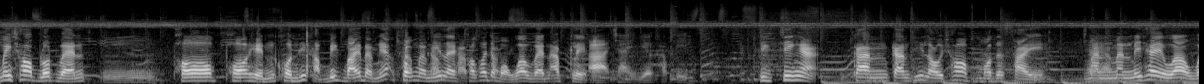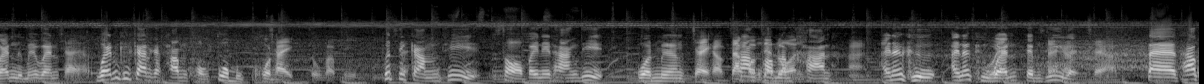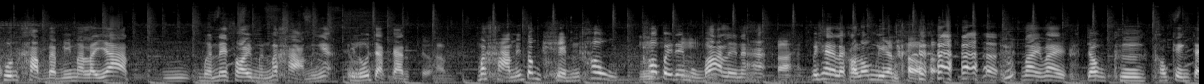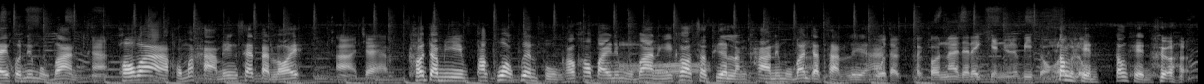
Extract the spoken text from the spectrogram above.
ไม่ชอบรถแว้นอืมพอพอเห็นคนที่ขับบิ๊กไบค์แบบเนี้ยทรงแบบนี้เลยครับเขาก็จะบอกว่าแว้นอัปเกรดอ่าใช่เยอะครับพี่จริงๆอะการการที่เราชอบมอเตอร์ไซค์ มันใช่ครับ มันไม่ใช่ว่าแว้นหรือไม่แว้น ใช่ครับแว้นคือการกระทำของตัวบุคคล ใช่ถูกครับพี่พฤติกรรมที่ส่อไปในทางที่กวนเมืองใช่ครับสร้างเดืควาอมดร้อนลำคาญอ่าไอ้นั่นคือไอ้นั่นคือแว้นเต็มที่เลย ใช่ครับ แต่ถ้าคุณขับแบบมีมารยาทอืมเหมือนในซอยเหมือนมะขามอย่างเงี้ยที่รู้จักกันถูกครับ มะขามนี่ต้องเข็นเข้าอืม เข้าไปในหมู่บ้านเลยนะฮะ อ่าไม่ใช่อะไรเขาร้องเรียน อ๋อ ไม่ไม่เจ้าคือเขาเกรงใจคนในหมู่บ้านอ่าเพราะว่าของมะขามเองแซด800อ่าใช่ครับเขาจะมีพักพวกเพื่อนฝูงเขาเข้าไปในหมู่บ้านอย่างนี้ก็สะเทือนหลังคาในหมู่บ้านจัดสรรเลยโอ้ฮะแต่แต่ก็น่าจะได้เขียนอยู่นะพี่สองร้ยต้องเข็นต้องเข็น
